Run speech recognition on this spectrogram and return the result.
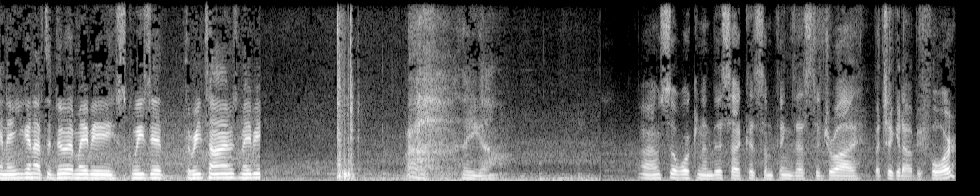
And then you're gonna have to do it, maybe squeeze it three times, maybe. Ah, there you go. I'm still working on this side because some things has to dry. But check it out, before.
